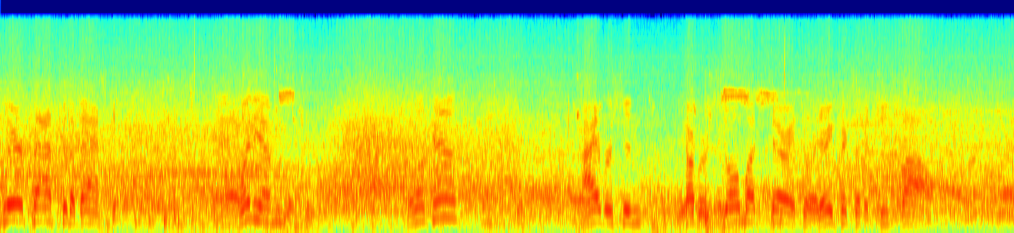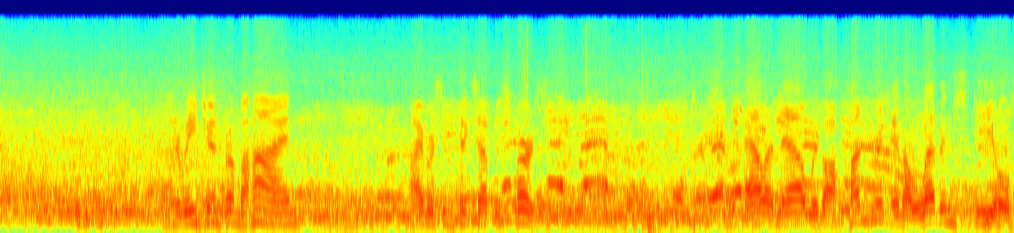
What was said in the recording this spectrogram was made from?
clear path to the basket. And Williams Count. Iverson covers so much territory. Here he picks up a cheap foul. Trying to reach in from behind. Iverson picks up his first. Allen now with 111 steals.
